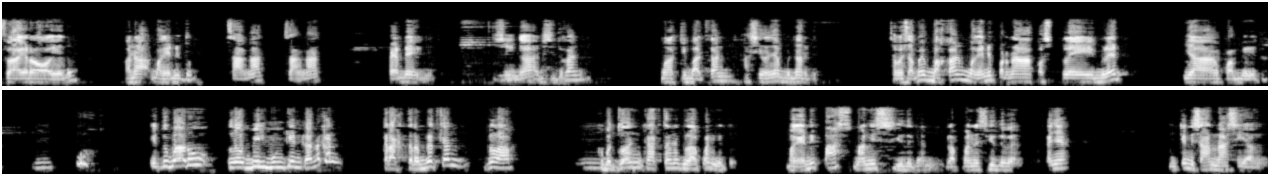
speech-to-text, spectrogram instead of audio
viral gitu karena Bang Edi itu sangat sangat pede gitu. Sehingga di situ kan mengakibatkan hasilnya benar gitu. Sampai-sampai bahkan Bang Edi pernah cosplay Blade yang pamer itu. Hmm. uh itu baru lebih mungkin. Karena kan karakter Blade kan gelap. Hmm. kebetulan karakternya gelapan gitu. Bang Edi pas manis gitu kan. Gelap manis gitu kan. Makanya mungkin di sana sih yang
